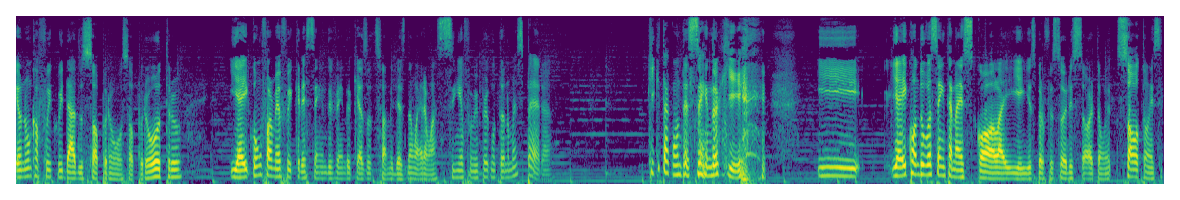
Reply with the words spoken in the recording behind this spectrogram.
eu nunca fui cuidado só por um ou só por outro. E aí, conforme eu fui crescendo e vendo que as outras famílias não eram assim, eu fui me perguntando, mas espera, o que está acontecendo aqui? e e aí quando você entra na escola e, e os professores soltam, soltam esse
